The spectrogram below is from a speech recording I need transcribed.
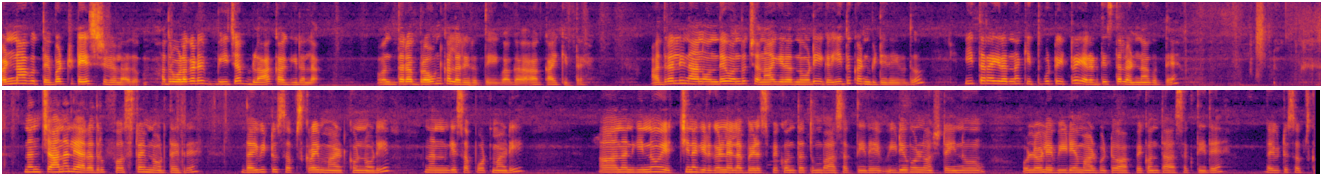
ಹಣ್ಣಾಗುತ್ತೆ ಬಟ್ ಟೇಸ್ಟ್ ಇರಲ್ಲ ಅದು. ಅದ್ರ ಒಳಗಡೆ ಬೀಜ ಬ್ಲ್ಯಾಕ್ ಆಗಿರಲ್ಲ. ಒಂಥರ ಬ್ರೌನ್ ಕಲರ್ ಇರುತ್ತೆ ಇವಾಗ ಆ ಕಾಯಿ ಕಿತ್ತರೆ. ಅದರಲ್ಲಿ ನಾನು ಒಂದೇ ಒಂದು ಚೆನ್ನಾಗಿರೋದು ನೋಡಿ, ಈಗ ಇದು ಕಂಡುಬಿಟ್ಟಿದೆ ಇದು ಈ ಥರ ಇರೋದನ್ನ ಕಿತ್ಬಿಟ್ಟು ಇಟ್ಟರೆ ಎರಡು ದಿವಸದಲ್ಲಿ ಹಣ್ಣಾಗುತ್ತೆ. ನನ್ನ ಚಾನಲ್ ಯಾರಾದರೂ ಫಸ್ಟ್ ಟೈಮ್ ನೋಡ್ತಾ ಇದ್ದರೆ ದಯವಿಟ್ಟು ಸಬ್ಸ್ಕ್ರೈಬ್ ಮಾಡ್ಕೊಂಡು ನೋಡಿ, ನನಗೆ ಸಪೋರ್ಟ್ ಮಾಡಿ. ನನಗಿನ್ನೂ ಹೆಚ್ಚಿನ ಗಿಡಗಳನ್ನೆಲ್ಲ ಬೆಳೆಸಬೇಕು ಅಂತ ತುಂಬ ಆಸಕ್ತಿ ಇದೆ. ವೀಡಿಯೋಗಳನ್ನೂ ಅಷ್ಟೇ, ಇನ್ನೂ ಒಳ್ಳೊಳ್ಳೆ ವೀಡಿಯೋ ಮಾಡಿಬಿಟ್ಟು ಹಾಕಬೇಕು ಅಂತ ಆಸಕ್ತಿ ಇದೆ. ದಯವಿಟ್ಟು ಸಬ್ಸ್ಕ್ರೈಬ್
